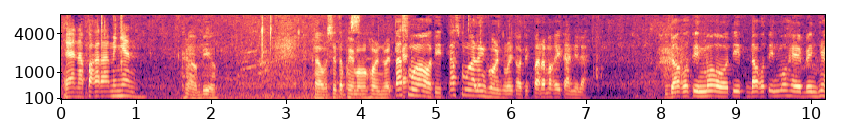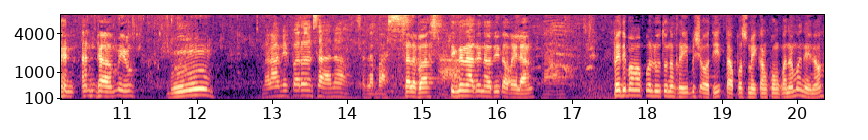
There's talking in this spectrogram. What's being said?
Ayan, napakarami niyan. Grabe, oh. Tapos ito pa yung mga hornwork. Tas mo nga, otit. Tas mo nga lang yung hornwork, otit, para makita nila. Dakutin mo, otit. Dakutin mo, heaven yan. Ang dami, oh. Boom! Marami pa ron sa ano, sa labas. Sa labas. Tingnan natin, otit. Okay lang? Ah, Pwede ba magpaluto ng crayfish, otit? Tapos may kangkong ka naman, eh, no?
